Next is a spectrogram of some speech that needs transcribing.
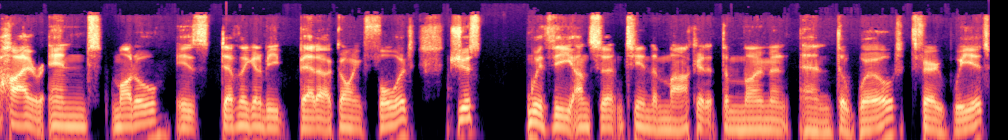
higher end model is definitely going to be better going forward. Just with the uncertainty in the market at the moment and the world, it's very weird.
